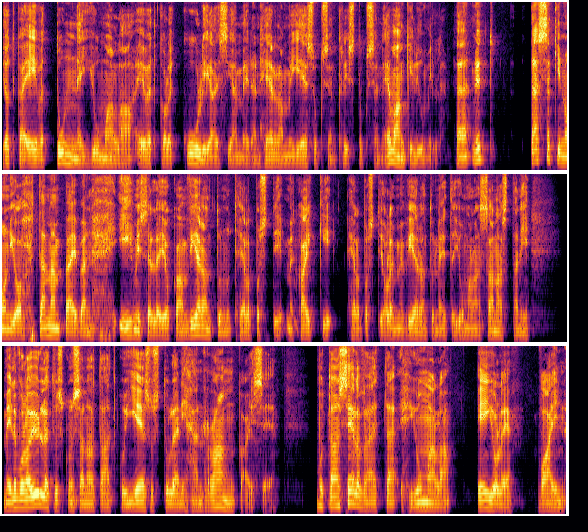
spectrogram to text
jotka eivät tunne Jumalaa, eivätkä ole kuuliaisia meidän Herramme Jeesuksen Kristuksen evankeliumille. Nyt Tässäkin on jo tämän päivän ihmiselle, joka on vierantunut helposti, me kaikki helposti olemme vierantuneita Jumalan sanasta, niin meille voi olla yllätys, kun sanotaan, että kun Jeesus tulee, niin hän rankaisee. Mutta on selvää, että Jumala ei ole vain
